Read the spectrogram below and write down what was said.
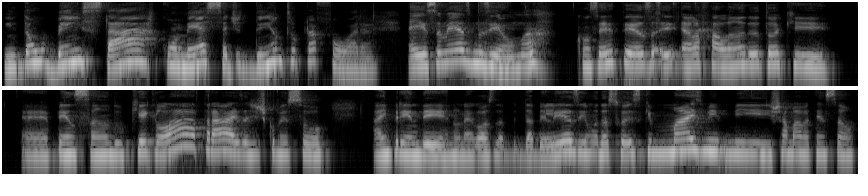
Então o bem-estar começa de dentro para fora. É isso mesmo, Zilma. Com certeza. Ela falando, eu estou aqui é, pensando o que lá atrás a gente começou a empreender no negócio da, da beleza e uma das coisas que mais me, me chamava atenção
